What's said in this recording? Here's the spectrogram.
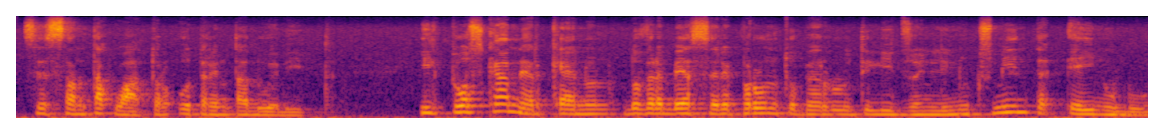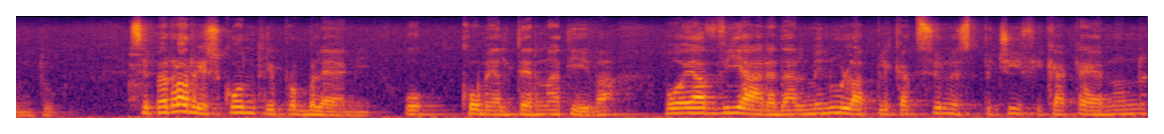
64 o 32 bit. Il tuo scanner Canon dovrebbe essere pronto per l'utilizzo in Linux Mint e in Ubuntu. Se però riscontri problemi o, come alternativa, puoi avviare dal menu l'applicazione specifica Canon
